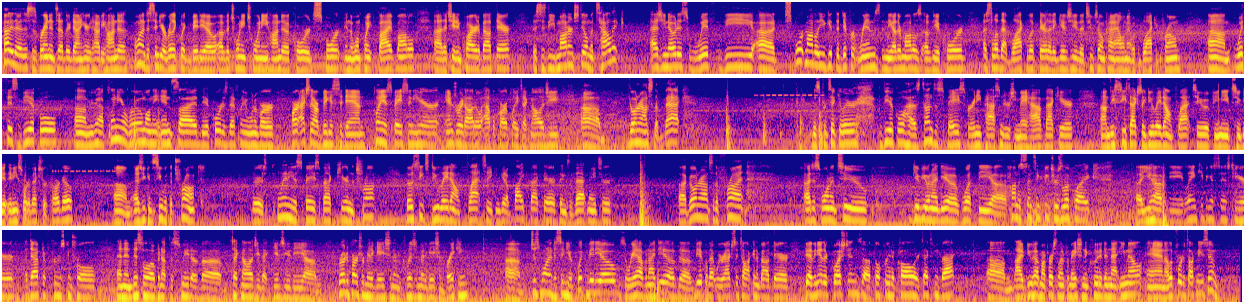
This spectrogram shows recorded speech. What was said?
Howdy there, this is Brandon Zedler down here at Howdy Honda. I wanted to send you a really quick video of the 2020 Honda Accord Sport in the 1.5 model uh, that you had inquired about there. This is the Modern Steel Metallic. As you notice with the uh, Sport model, you get the different rims than the other models of the Accord. I just love that black look there that it gives you, the two-tone kind of element with the black and chrome. Um, with this vehicle, um, you're gonna have plenty of room on the inside. The Accord is definitely one of our, our actually our biggest sedan. Plenty of space in here. Android Auto, Apple CarPlay technology. Um, going around to the back, this particular vehicle has tons of space for any passengers you may have back here. Um, these seats actually do lay down flat too if you need to get any sort of extra cargo. Um, as you can see with the trunk, there's plenty of space back here in the trunk. Those seats do lay down flat so you can get a bike back there, things of that nature. Uh, going around to the front, I just wanted to give you an idea of what the uh, Honda sensing features look like. Uh, you have the lane keeping assist here, adaptive cruise control, and then this will open up the suite of uh, technology that gives you the um, road departure mitigation and collision mitigation braking. Um, just wanted to send you a quick video so we have an idea of the vehicle that we were actually talking about there. If you have any other questions, uh, feel free to call or text me back. Um, I do have my personal information included in that email, and I look forward to talking to you soon.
